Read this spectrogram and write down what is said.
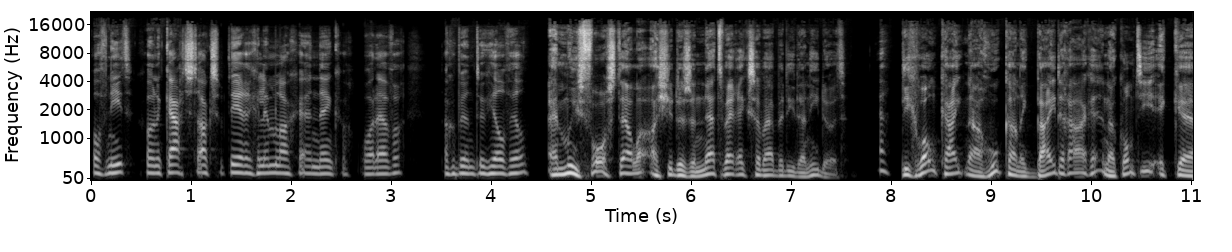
Of niet, gewoon een kaartje te accepteren, glimlachen en denken, whatever. Dat gebeurt natuurlijk heel veel. En moet je je voorstellen als je dus een netwerk zou hebben die dat niet doet. Ja. Die gewoon kijkt naar hoe kan ik bijdragen. En dan komt hij. Ik, uh,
